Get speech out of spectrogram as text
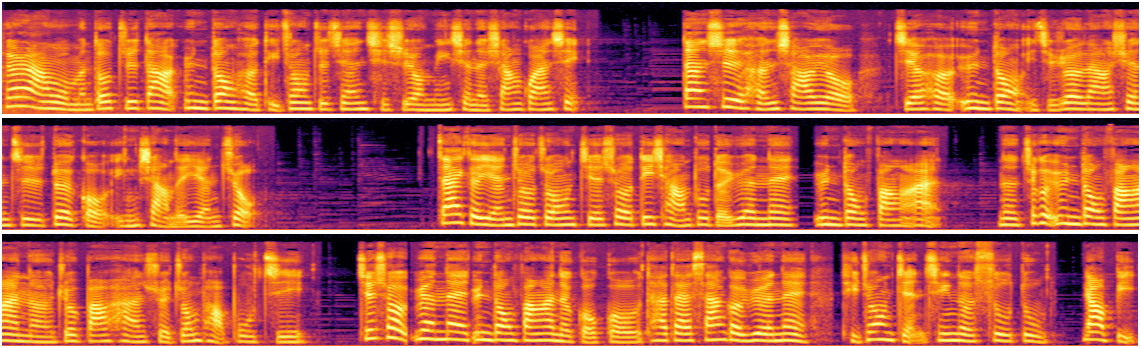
虽然我们都知道运动和体重之间其实有明显的相关性，但是很少有结合运动以及热量限制对狗影响的研究。在一个研究中，接受低强度的院内运动方案，那这个运动方案呢，就包含水中跑步机。接受院内运动方案的狗狗，它在三个月内体重减轻的速度，要比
